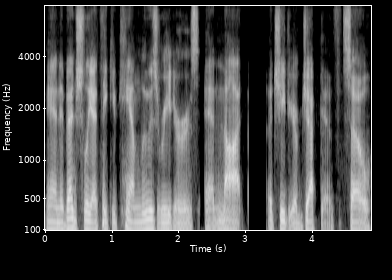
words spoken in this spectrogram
And eventually, I think you can lose readers and not achieve your objective. So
